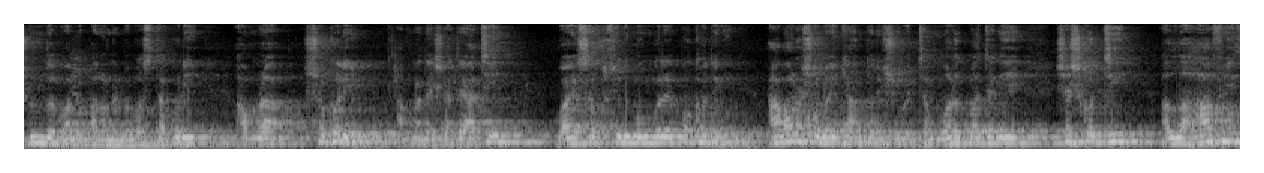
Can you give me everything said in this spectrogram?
সুন্দরভাবে পালনের ব্যবস্থা করি। আমরা সকলেই আপনাদের সাথে আছি। বয়স অফ শ্রীমঙ্গলের পক্ষ থেকে আবারও সবাইকে আন্তরিক শুভেচ্ছা মোবারকবাদ জানিয়ে শেষ করছি। আল্লাহ হাফিজ।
